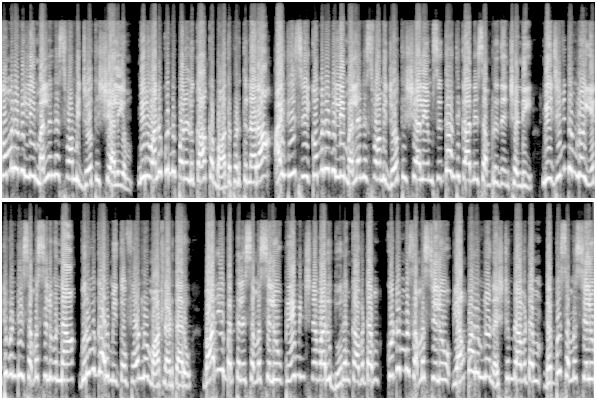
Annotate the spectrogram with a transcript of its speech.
కొమరవెల్లి మల్లన్న స్వామి జ్యోతిష్యాలయం. మీరు అనుకున్న పనులు కాక బాధపడుతున్నారా? అయితే శ్రీ కొమరవెల్లి మల్లన్న స్వామి జ్యోతిష్యాలయం సిద్ధాంతికారిని సంప్రదించండి. మీ జీవితంలో ఎటువంటి సమస్యలు ఉన్నా గురువుగారు మీతో ఫోన్లో మాట్లాడతారు. భార్యాభర్తల సమస్యలు ప్రేమించిన వారు దూరం కావటం కుటుంబ సమస్యలు వ్యాపారంలో నష్టం రావటం డబ్బు సమస్యలు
